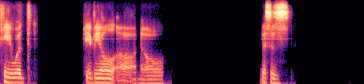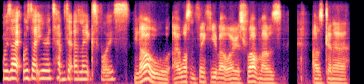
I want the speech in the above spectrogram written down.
he would he'd be all oh no this is Was that was that your attempt at a Lake's voice? no i wasn't thinking about where he's from i was i was gonna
